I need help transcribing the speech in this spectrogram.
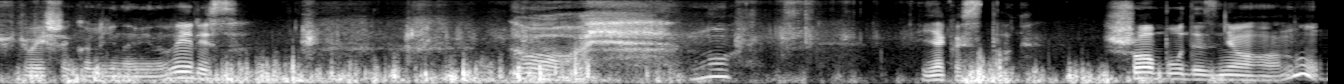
чуть вище коліна він виріс. Ой, ну, якось так. Що буде з нього? Ну,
